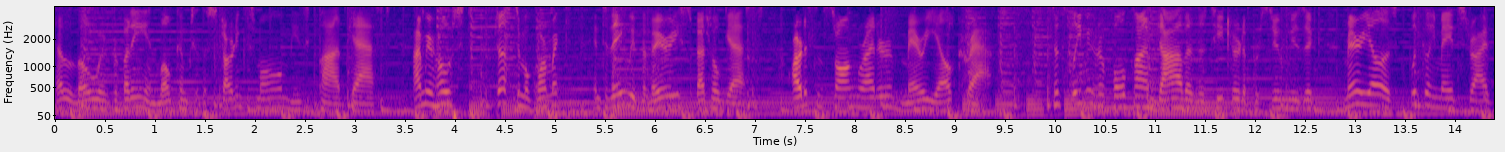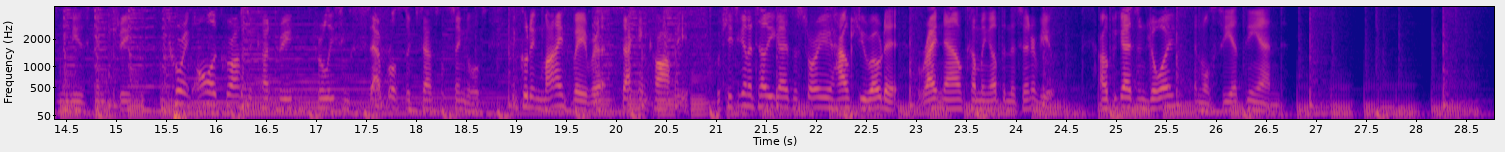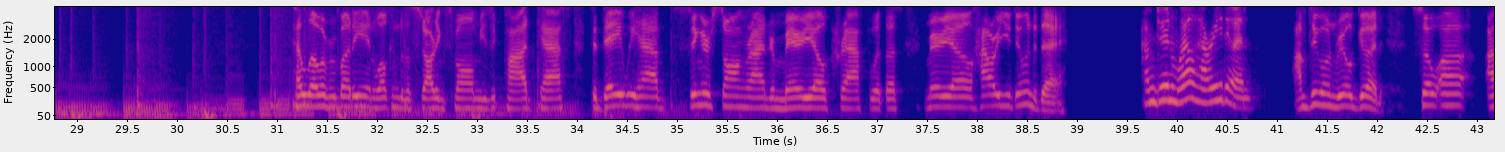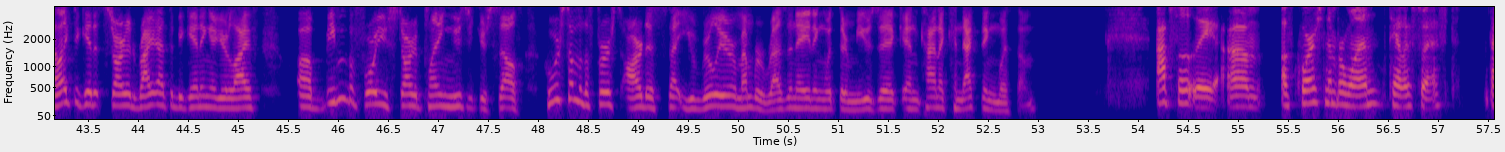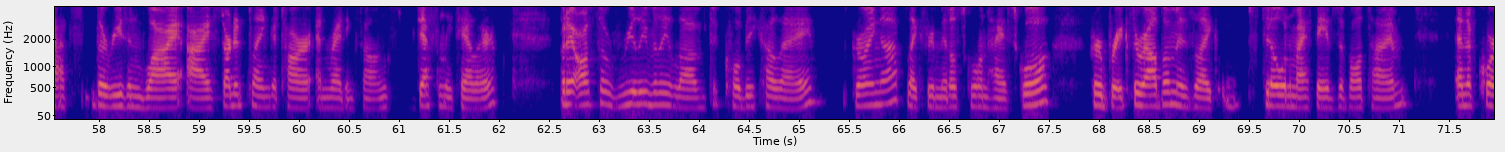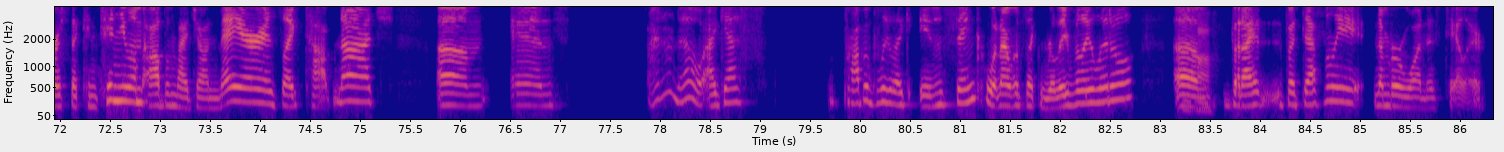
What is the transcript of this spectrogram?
Hello, everybody, and welcome to the Starting Small Music Podcast. I'm your host, Justin McCormick, and today we have a very special guest, artist and songwriter Marielle Kraft. Since leaving her full time job as a teacher to pursue music, Marielle has quickly made strides in the music industry, touring all across the country to releasing several successful singles, including my favorite, Second Coffee, which she's going to tell you guys the story of how she wrote it right now coming up in this interview. I hope you guys enjoy, and we'll see you at the end. Hello, everybody, and welcome to the Starting Small Music Podcast. Today we have singer songwriter Marielle Kraft with us. Marielle, how are you doing today? I'm doing well. How are you doing? I'm doing real good. So, uh, I like to get it started right at the beginning of your life. Uh, even before you started playing music yourself, who were some of the first artists that you really remember resonating with their music and kind of connecting with them? Absolutely. Um, of course, number one, Taylor Swift. That's the reason why I started playing guitar and writing songs. Definitely Taylor. But I also really, really loved Colbie Caillat growing up, like through middle school and high school. Her breakthrough album is like still one of my faves of all time. And of course, the Continuum album by John Mayer is like top notch. Um, and I don't know, I guess probably like NSYNC when I was like really, really little. Um, Wow. but I, but definitely number one is Taylor.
